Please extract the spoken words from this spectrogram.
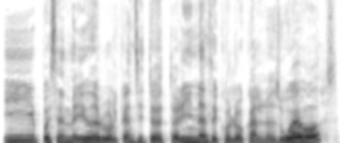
y pues en medio del volcancito de tu harina se colocan los huevos.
